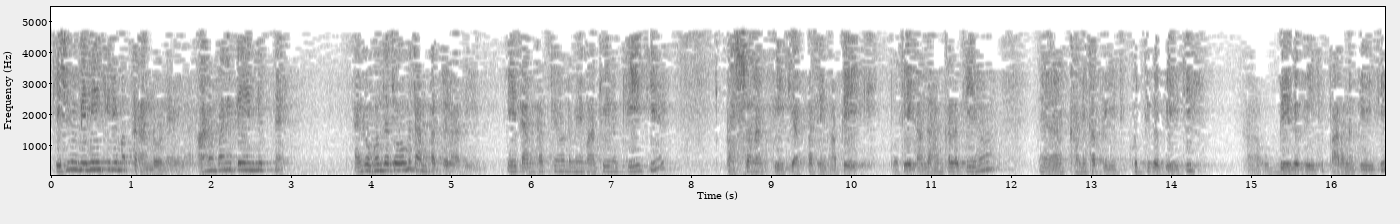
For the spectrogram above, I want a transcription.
කිසිම මෙහෙය කිරීමක් කරන්න ඕනේ නැහැ. ආනපනෙ පේන්නේ නැහැ. ඇඟ හොඳටම තැම්පත් වෙලා තියෙනවා. ඒ තැම්පත් වෙනකොට මේ මතුවෙන ප්‍රීතිය පස්සනක් ප්‍රීතියක් වශයෙන් අපේ පොතේ සඳහන් කරලා තියෙනවා. කනික ප්‍රීති, කුද්ධික ප්‍රීති, උබ්බේග ප්‍රීති, පරණ ප්‍රීති,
